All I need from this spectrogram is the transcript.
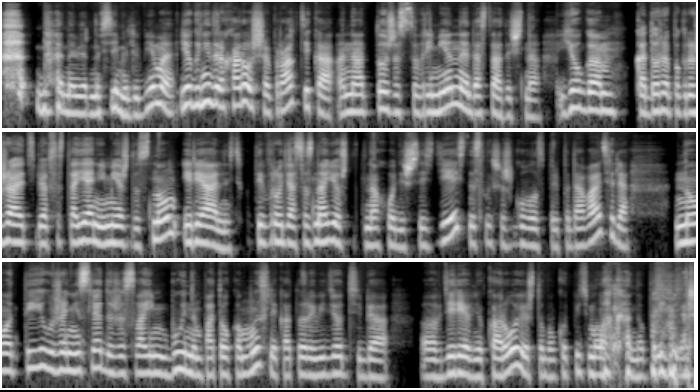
да, наверное, всеми любимая. Йога нидра хорошая практика, она тоже современная достаточно. Йога, которая погружает тебя в состояние между сном и реальностью. Ты вроде осознаешь, что ты находишься здесь, ты слышишь голос преподавателя, но ты уже не следуешь за своим буйным потоком мысли, который ведет тебя Э, в деревню корове, чтобы купить молока, например.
